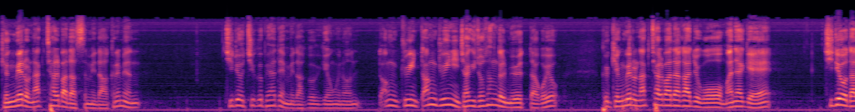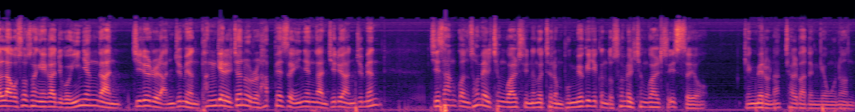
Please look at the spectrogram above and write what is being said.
경매로 낙찰받았습니다. 그러면 지료 지급해야 됩니다. 그 경우는 땅 주인 땅 주인이 자기 조상들 묘였다고요. 그 경매로 낙찰받아 가지고 만약에 지료 달라고 소송해 가지고 2년간 지료를 안 주면 판결 전후를 합해서 2년간 지료 안 주면 지상권 소멸 청구할 수 있는 것처럼 분묘기지권도 소멸 청구할 수 있어요. 경매로 낙찰받은 경우는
